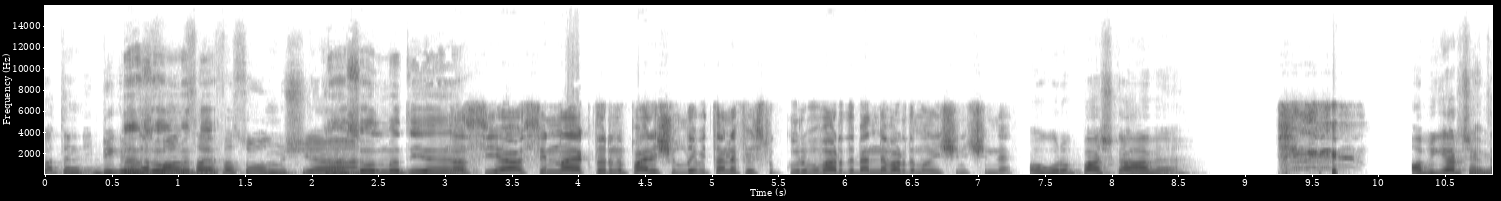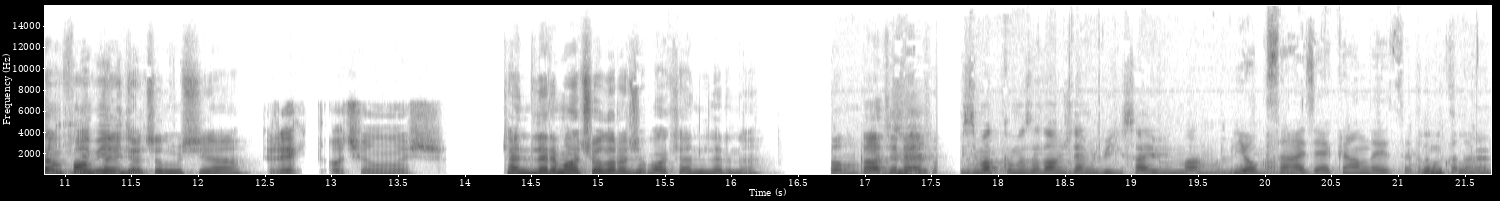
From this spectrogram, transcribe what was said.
Kadın bir günde Nasıl fan olmadı? sayfası olmuş ya. Nasıl olmadı ya? Nasıl ya? Senin ayaklarının paylaşıldığı bir tane Facebook grubu vardı. Ben de vardım onun işin içinde. O grup başka abi. abi gerçekten Yemeğe fan page gidiyorum. açılmış ya. Direkt açılmış. Kendileri mi açıyorlar acaba kendilerine? Sadece ne? Bizim hakkımızda daha önceden bir bilgi sahibin var mı? Bilgin Yok var mı? sadece ekranda izledim o kadar.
